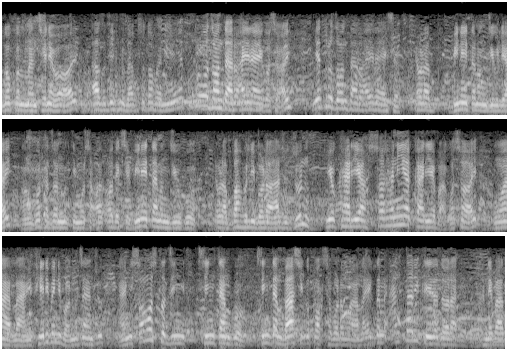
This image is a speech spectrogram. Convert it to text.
लोकल मान्छे नै हो है। आज देख्नु भएको छ तपाईँले यत्रो जनताहरू आइरहेको छ है। यत्रो जनताहरू आइरहेको छ। एउटा विनय तामाङज्यूले है गोर्खा जनमुक्ति मोर्चा अध्यक्ष विनय तामाङज्यूको एउटा बाहुलीबाट आज जुन यो कार्य सराहनीय कार्य भएको छ है उहाँहरूलाई हामी फेरि पनि भन्न चाहन्छु। हामी समस्त जिङ सिङतामको सिङतामवासीको पक्षबाट उहाँहरूलाई एकदमै आन्तरिक हृदयद्वारा धन्यवाद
